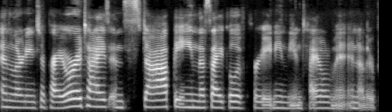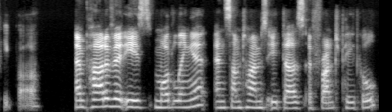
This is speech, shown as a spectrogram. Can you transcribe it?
and learning to prioritize and stopping the cycle of creating the entitlement in other people. And part of it is modeling it. And sometimes it does affront people.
